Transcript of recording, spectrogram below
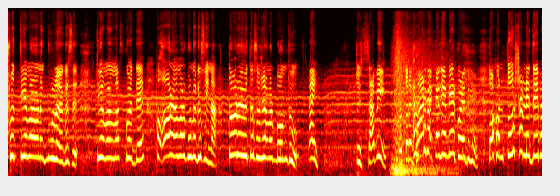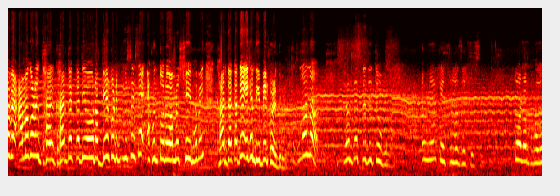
সত্যি আমার অনেক ভুল হয়ে গেছে। তুই আমার মাফ করে দে আর আমার কোনো কিছুই না। তোরাই হইতেছস আমার বন্ধু। এই তুই যাবি? তো তোরা ঘাড় ধাক্কা দিয়ে বের করে দিমু। তখন তোর সামনে যেইভাবে আমাকে ঘাড় ধাক্কা দিয়ে ওরা বের করে দিয়েছে এখন তোরও আমরা সেইভাবেই ঘাড় ধাক্কা দিয়ে এখান থেকে বের করে দিবি না না ঘর ধাক্কা দিতে হবে না। আমি একাই চলে যেতেছি। তোরা ভালো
